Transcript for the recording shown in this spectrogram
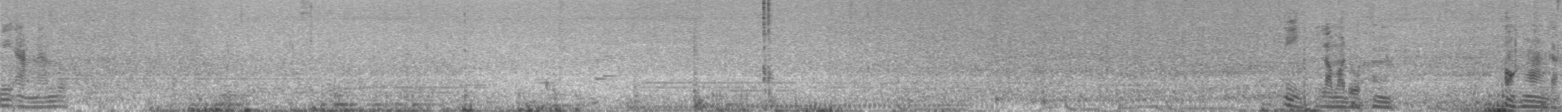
มีอ่างน้ำด้วย นี่ เรามาดูห้องห้องข้างล่างกัน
